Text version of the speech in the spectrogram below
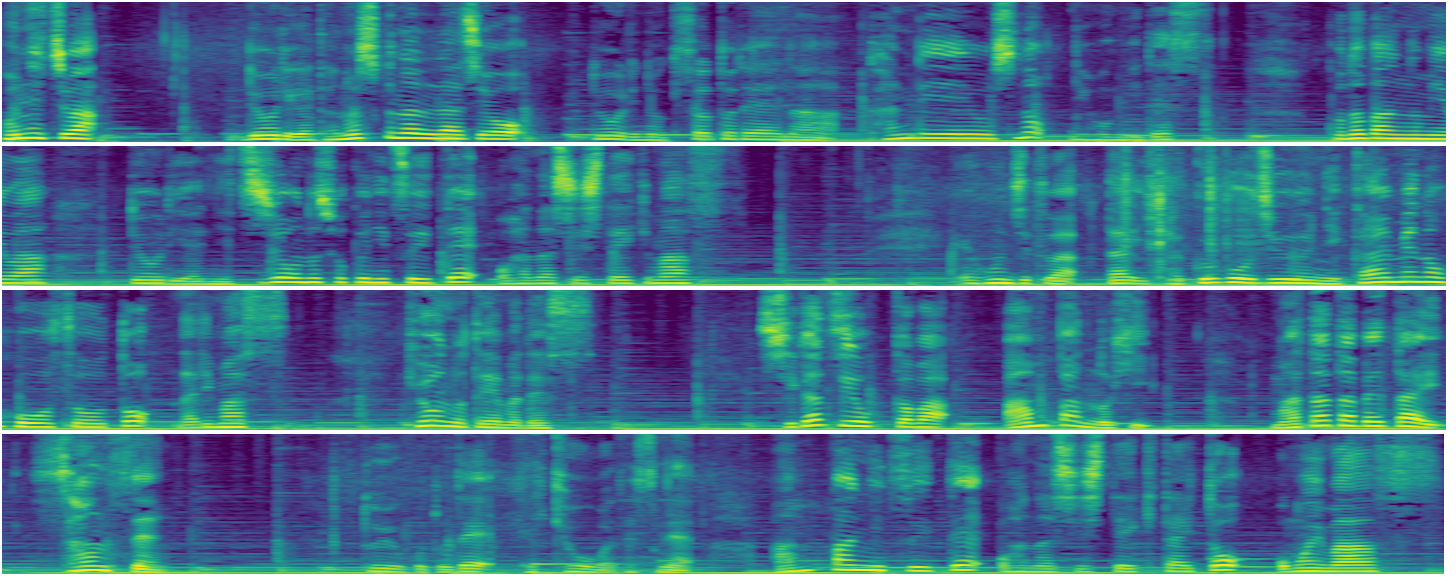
こんにちは。料理が楽しくなるラジオ。料理の基礎トレーナー管理栄養士の日本木です。この番組は料理や日常の食についてお話ししていきます。え本日は第152回目の放送となります。今日のテーマです。4月4日はアンパンの日。また食べたい3選。ということでえ今日はですねアンパンについてお話ししていきたいと思います。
